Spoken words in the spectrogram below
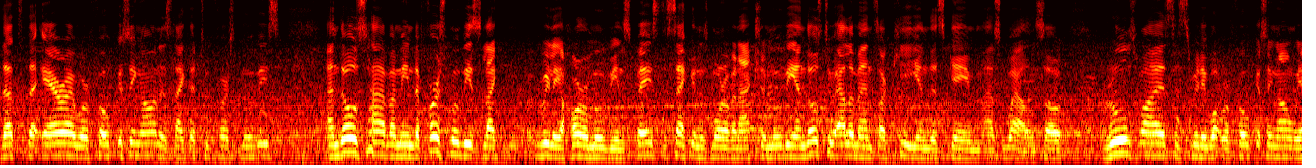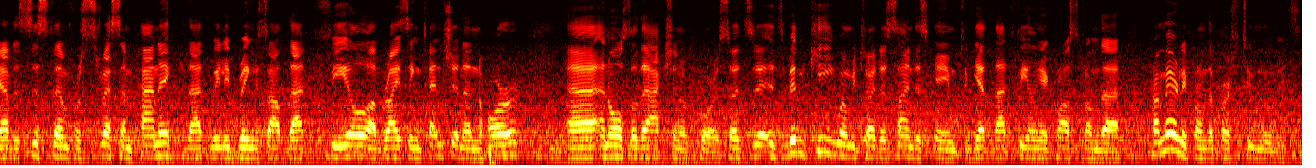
that's the era we're focusing on. It's like the two first movies, and those have. I mean, the first movie is like really a horror movie in space. The second is more of an action movie, and those two elements are key in this game as well. So, rules wise, it's really what we're focusing on. We have a system for stress and panic that really brings out that feel of rising tension and horror. Uh, and also the action, of course. So it's it's been key when we try to design this game to get that feeling across from the primarily from the first two movies.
